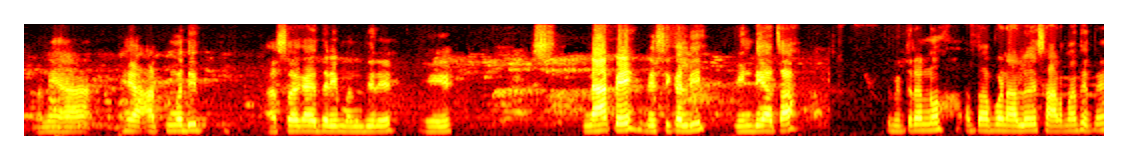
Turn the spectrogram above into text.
आणि हा हे आतमध्ये असं काहीतरी मंदिर आहे. हे मॅप आहे बेसिकली इंडियाचा. मित्रांनो आता आपण आलोय सारनाथ येथे.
